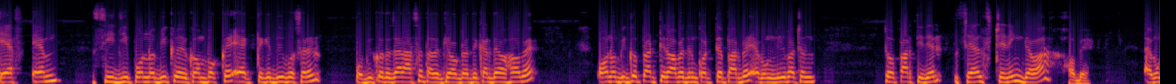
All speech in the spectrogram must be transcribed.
এফ এম সিজি পণ্য বিক্রয়ের কমপক্ষে এক থেকে দুই বছরের অভিজ্ঞতা যারা আছে, তাদেরকে অগ্রাধিকার দেওয়া হবে। অনভিজ্ঞ প্রার্থীরা আবেদন করতে পারবে এবং নির্বাচন তো প্রার্থীদের সেলস ট্রেনিং দেওয়া হবে। এবং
